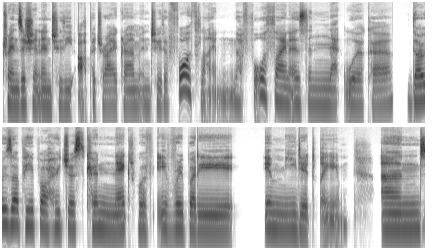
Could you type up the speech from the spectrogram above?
transition into the upper trigram into the fourth line. The fourth line is the networker. Those are people who just connect with everybody immediately. And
